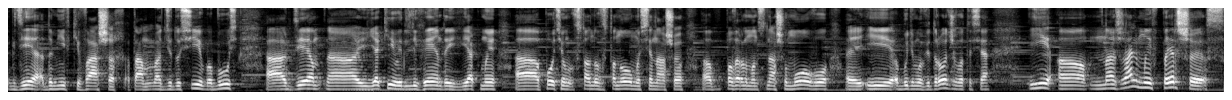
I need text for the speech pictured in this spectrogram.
де домівки ваших там дідусів, бабусь, де які легенди, як ми потім встанов- встановимося нашу, повернемо нашу мову е, і будемо відроджуватися. І, е, на жаль, ми вперше з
